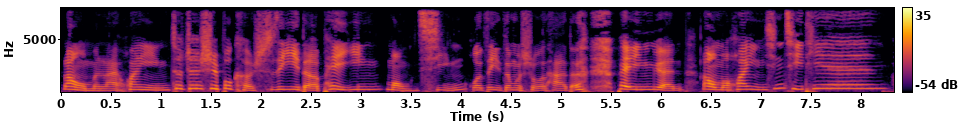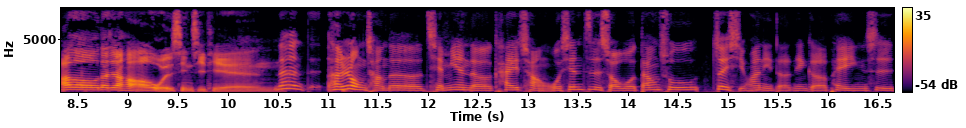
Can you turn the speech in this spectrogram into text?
让我们来欢迎，这真是不可思议的配音猛禽，我自己这么说他的 配音员，让我们欢迎星期天。Hello，大家好，我是星期天。那很冗长的前面的开场，我先自首。我当初最喜欢你的那个配音是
